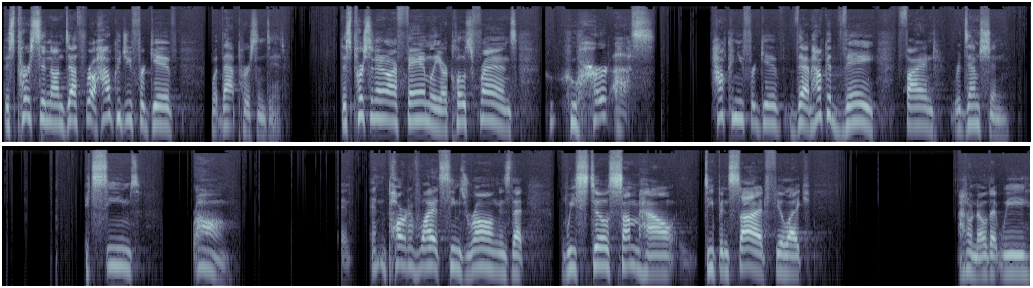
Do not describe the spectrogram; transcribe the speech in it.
This person on death row, how could you forgive what that person did? This person in our family, our close friends who hurt us, how can you forgive them? How could they find redemption? It seems wrong. And, and part of why it seems wrong is that we still somehow, deep inside, feel like, I don't know, that we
